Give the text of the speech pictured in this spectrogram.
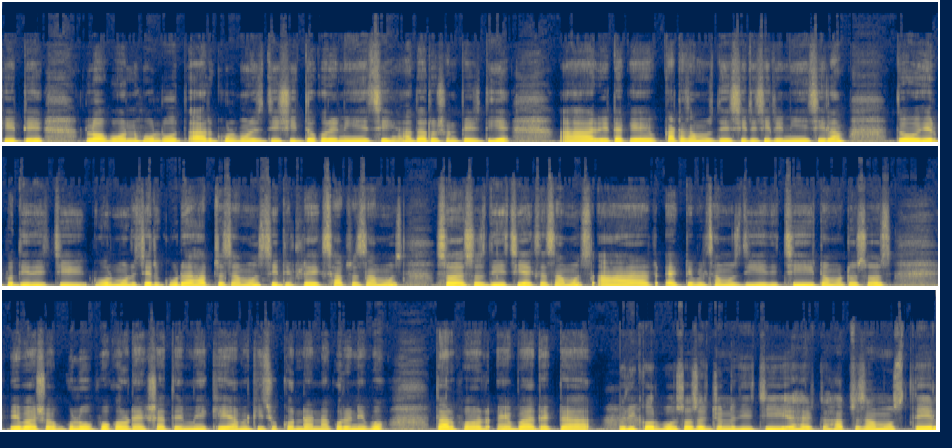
কেটে লবণ, হলুদ আর গোলমরিচ দিয়ে সিদ্ধ করে নিয়েছি, আদা রসুন পেস্ট দিয়ে। আর এটাকে কাঁটা চামচ দিয়ে ছিঁড়ে ছিঁড়ে নিয়েছিলাম। তো এরপর দিয়ে দিচ্ছি গোলমরিচের গুঁড়া হাফ চা চামচ সিডি ফ্লেক্স হাফ চা চামচ, সয়া সস দিয়েছি এক চা চামচ, আর এক টেবিল চামচ দিয়ে দিচ্ছি টমেটো সস। এবার সবগুলো উপকরণ একসাথে মেখে আমি কিছুক্ষণ রান্না করে নেব। তারপর এবার একটা তৈরি করব। সসের জন্য দিয়েছি হাফ চা চামচ তেল।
